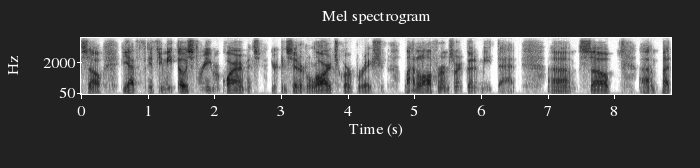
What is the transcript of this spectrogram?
So if you have if you meet those three requirements, you're considered a large corporation. A lot of law firms aren't going to meet that. Um, so, um, but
